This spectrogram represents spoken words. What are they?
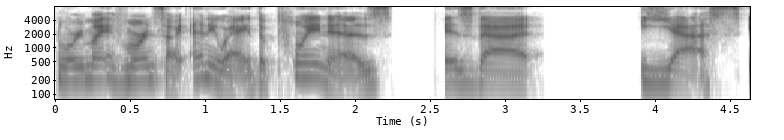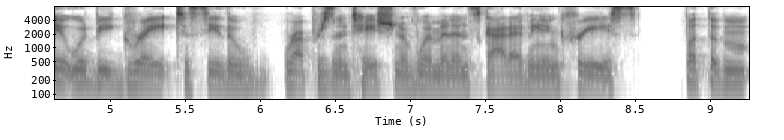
or we might have more insight. Anyway, the point is, is that yes, it would be great to see the representation of women in skydiving increase, but the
